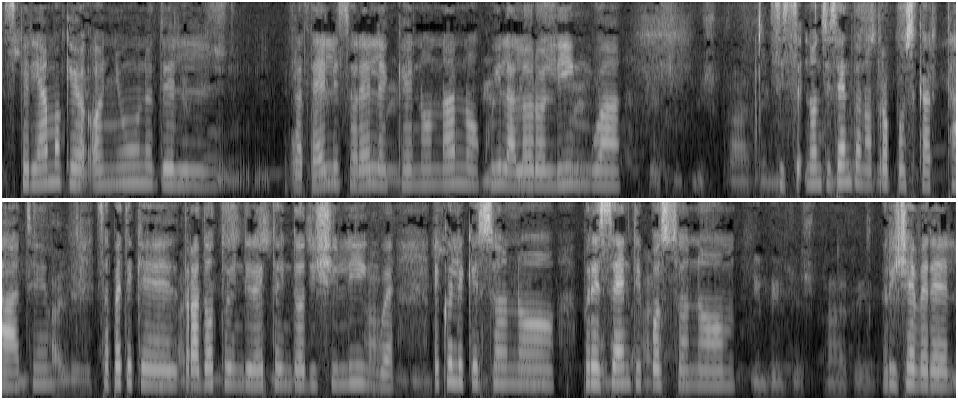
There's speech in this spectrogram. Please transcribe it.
Speriamo che ognuno dei fratelli e sorelle che non hanno qui la loro lingua si non si sentono troppo scartati. Sapete che è tradotto in diretta in 12 lingue e quelli che sono presenti possono ricevere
